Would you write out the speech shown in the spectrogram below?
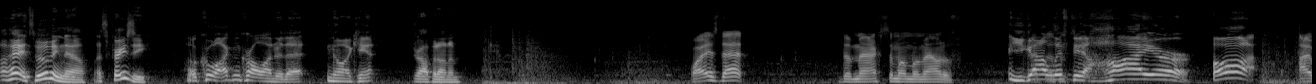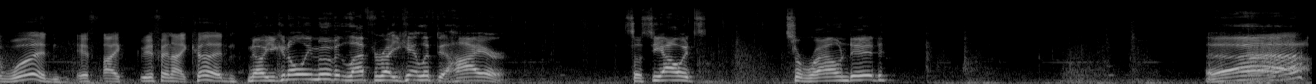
Oh, hey, it's moving now. That's crazy. Oh, cool. I can crawl under that. No, I can't. Drop it on him. why is that the maximum amount of? You gotta lift it higher. Oh I would if I if and I could. no, you can only move it left or right. You can't lift it higher. So see how it's surrounded. Ah.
